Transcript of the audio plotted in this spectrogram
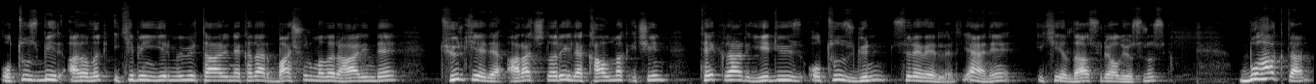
31 Aralık 2021 tarihine kadar başvurmaları halinde Türkiye'de araçlarıyla kalmak için tekrar 730 gün süre verilir. Yani 2 yıl daha süre alıyorsunuz. Bu haktan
